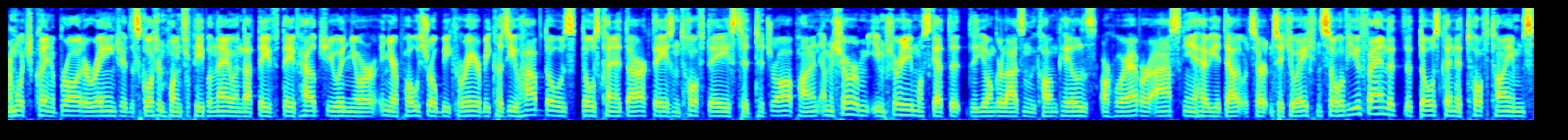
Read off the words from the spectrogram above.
a much kind of broader range of discussion points for people now, and that they've they've helped you in your in your post rugby career because you have those those kind of dark days and tough days to, to draw upon. And I'm sure I'm sure you must get the, the younger lads in the Colmcilles or wherever asking you how you dealt with certain situations. So have you found that, that those kind of tough times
